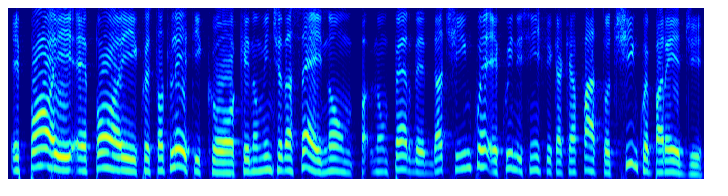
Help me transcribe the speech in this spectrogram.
E poi, e poi questo Atletico che non vince da 6 non, non, perde da 5 e quindi significa che ha fatto 5 pareggi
